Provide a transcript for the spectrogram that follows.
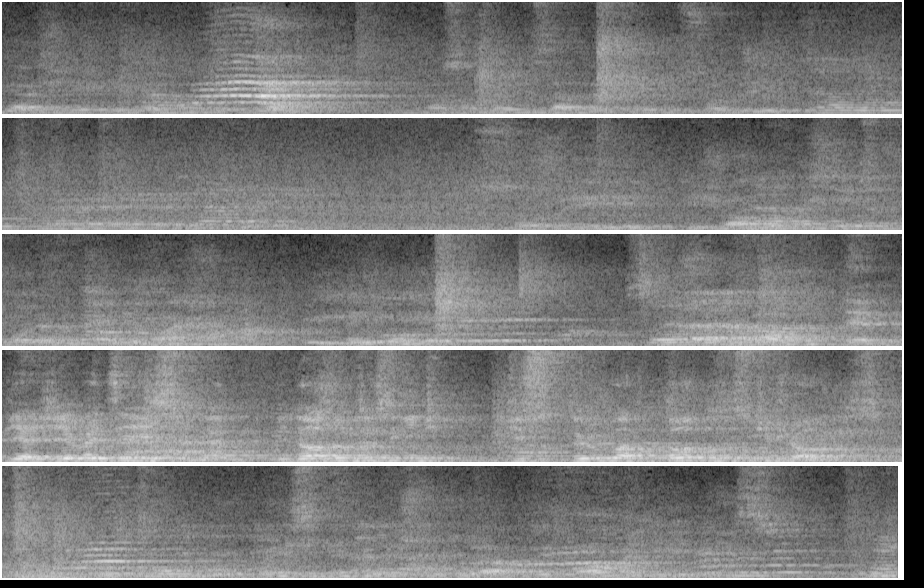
o Piaget queria muito que a nosso aprendizado é feito sobre, é, sobre tijolos, né, que você não pode arrancar não tem como. Alto. É, Piaget vai dizer isso, né? E nós vamos dizer o seguinte: destrua todos os tijolos. O conhecimento ele é estrutural, de forma que eu não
